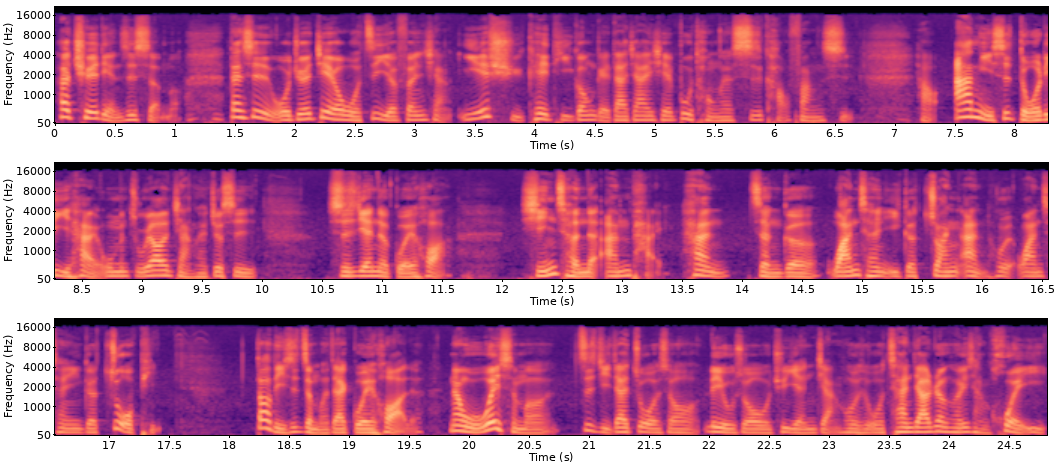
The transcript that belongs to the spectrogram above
它缺点是什么。但是我觉得借由我自己的分享，也许可以提供给大家一些不同的思考方式。好，啊，你是多厉害？我们主要讲的就是时间的规划、行程的安排和整个完成一个专案或者完成一个作品。到底是怎么在规划的？那我为什么自己在做的时候，例如说我去演讲，或者我参加任何一场会议，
